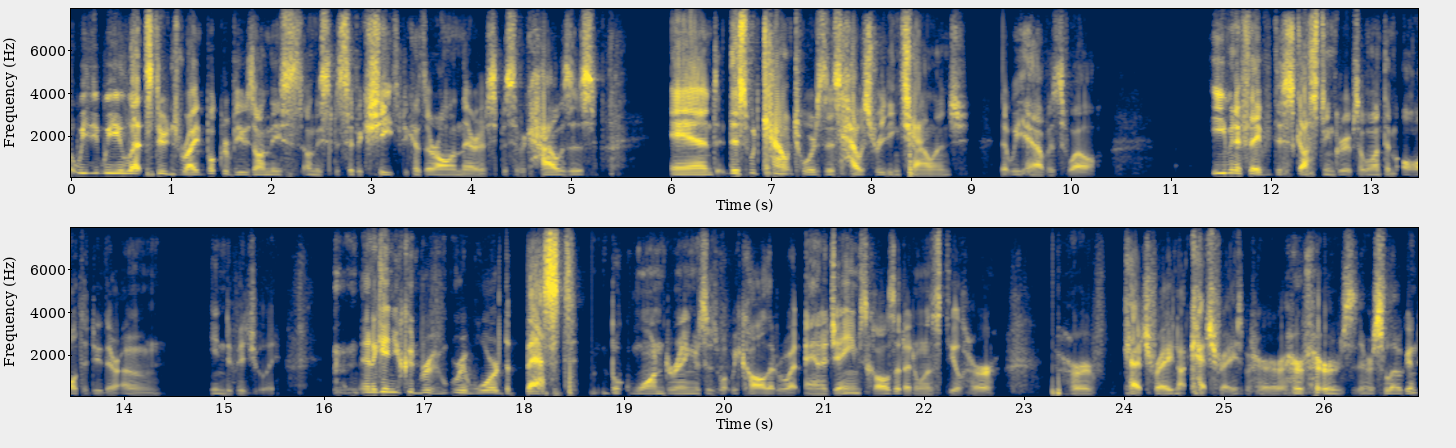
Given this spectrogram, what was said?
we we let students write book reviews on these on these specific sheets because they're all in their specific houses, and this would count towards this house reading challenge that we have as well. Even if they've discussed in groups, I want them all to do their own individually. And again, you could re- reward the best book wanderings, is what we call it, or what Anna James calls it. I don't want to steal her her catchphrase, not catchphrase, but her her her, her slogan.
